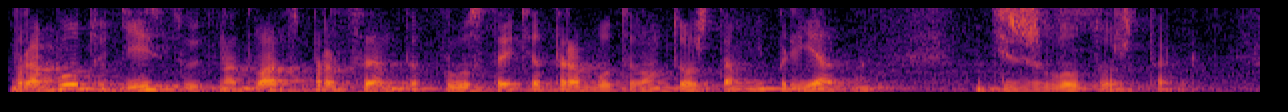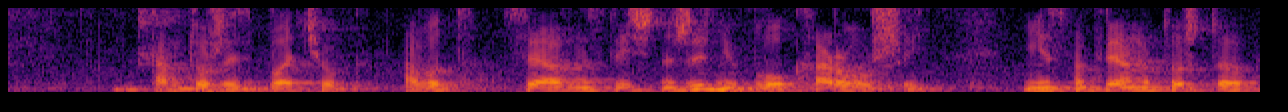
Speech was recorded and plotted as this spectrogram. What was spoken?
В работу действует на 20%. Вы устаете от работы, вам тоже там неприятно. Тяжело тоже так там тоже есть блочок. А вот связанный с личной жизнью блок хороший. И несмотря на то, что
